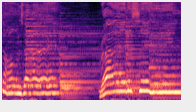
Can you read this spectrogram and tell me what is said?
songs I write and sing.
